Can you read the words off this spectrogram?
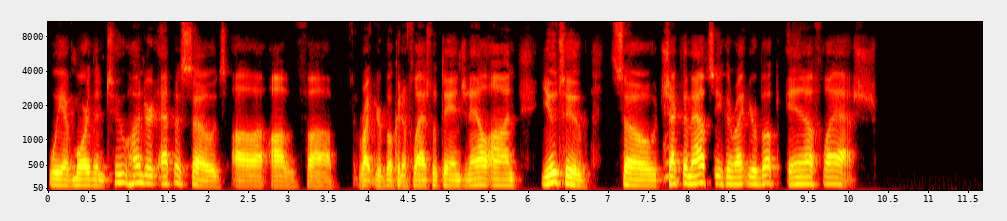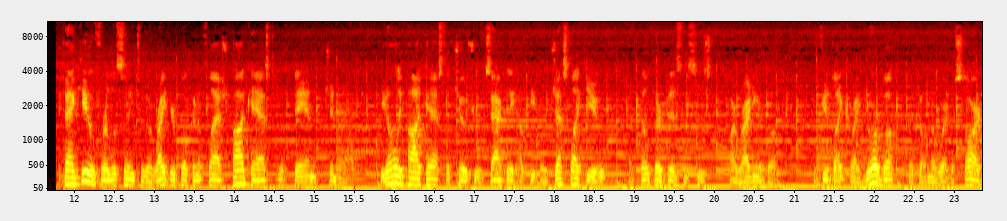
We have more than 200 episodes uh, of uh, Write Your Book in a Flash with Dan Janal on YouTube. So check them out so you can write your book in a flash. Thank you for listening to the Write Your Book in a Flash podcast with Dan Janal, the only podcast that shows you exactly how people just like you have built their businesses by writing a book. If you'd like to write your book but don't know where to start,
